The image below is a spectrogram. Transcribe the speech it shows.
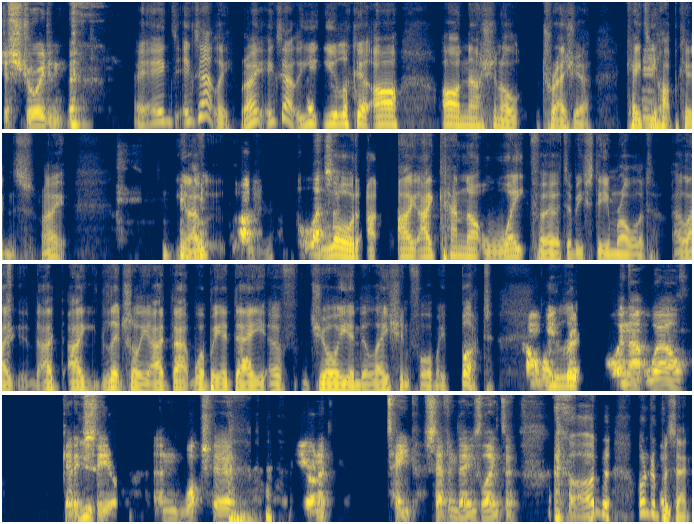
destroyed him. exactly right. Exactly. You, you look at our our national treasure, Katie mm. Hopkins, right? You know, Lord, I, I, I cannot wait for her to be steamrolled. Like I I literally I, that will be a day of joy and elation for me. But can't wait look, all in that well, get it you, sealed, and watch her here on a tape seven days later. Hundred percent.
